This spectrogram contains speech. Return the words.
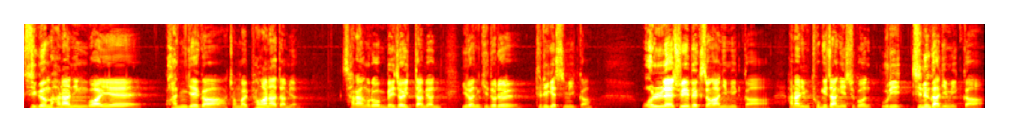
지금 하나님과의 관계가 정말 평안하다면, 사랑으로 맺어 있다면 이런 기도를 드리겠습니까? 원래 주의 백성 아닙니까? 하나님 토기장이시고 우리 진흙 아닙니까?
